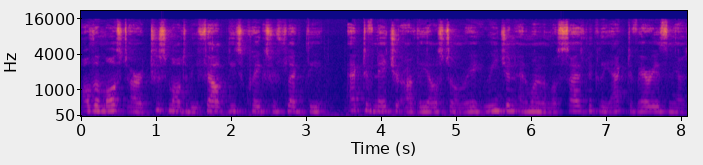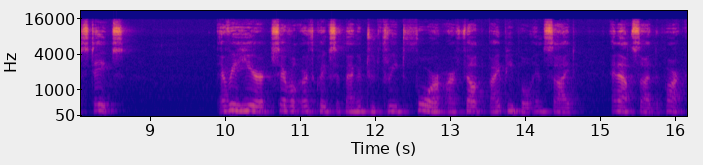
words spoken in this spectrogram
Although most are too small to be felt, these quakes reflect the active nature of the Yellowstone re- region and one of the most seismically active areas in the United States. Every year, several earthquakes of magnitude 3 to 4 are felt by people inside and outside the park.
